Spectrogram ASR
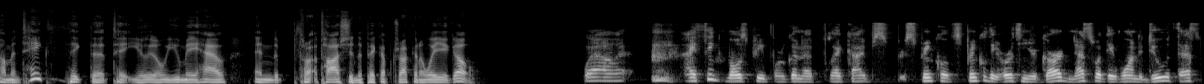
come and take take the take, you know you may have and toss you in the pickup truck and away you go well I think most people are going to like I sprinkle sprinkle the earth in your garden. That's what they want to do. That's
